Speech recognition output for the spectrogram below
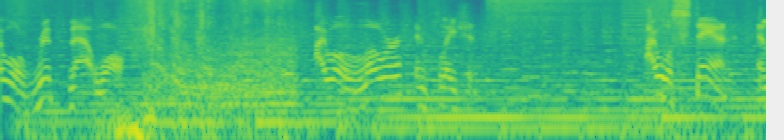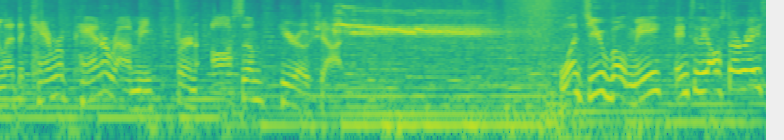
I will rip that wall. I will lower inflation. I will stand and let the camera pan around me for an awesome hero shot. Once you vote me into the All-Star race,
